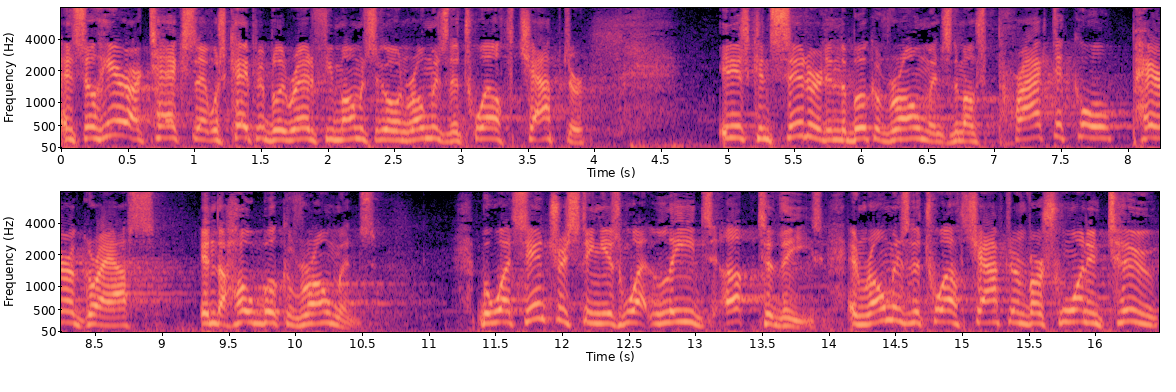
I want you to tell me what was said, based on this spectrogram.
And so here our text that was capably read a few moments ago in Romans, the 12th chapter. It is considered in the book of Romans the most practical paragraphs in the whole book of Romans. But what's interesting is what leads up to these. In Romans, the 12th chapter, in verse 1 and 2,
